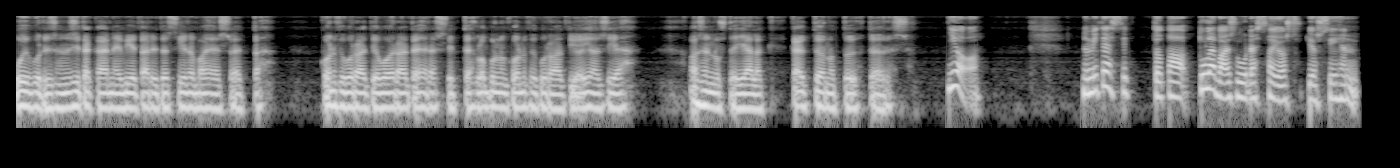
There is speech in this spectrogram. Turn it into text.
kuivurissa, niin sitäkään ei vielä tarvita siinä vaiheessa, että – konfiguraatio voidaan tehdä sitten, lopullinen konfiguraatio ihan siellä asennusten jälkeen käyttöönottoyhteydessä. Joo. No miten sitten tota, tulevaisuudessa, jos, jos siihen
